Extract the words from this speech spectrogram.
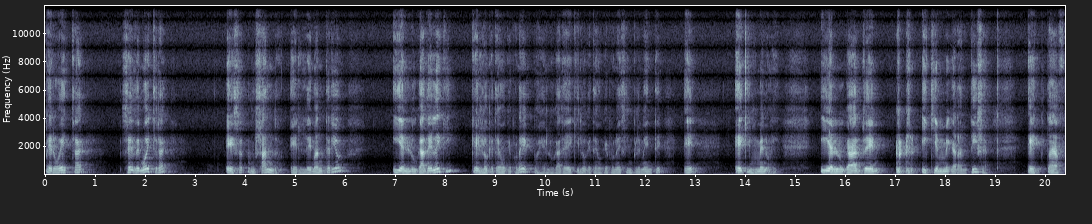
Pero esta se demuestra usando el lema anterior y en lugar del x, ¿qué es lo que tengo que poner? Pues en lugar de x lo que tengo que poner simplemente es x menos y. Y en lugar de y quien me garantiza esta,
